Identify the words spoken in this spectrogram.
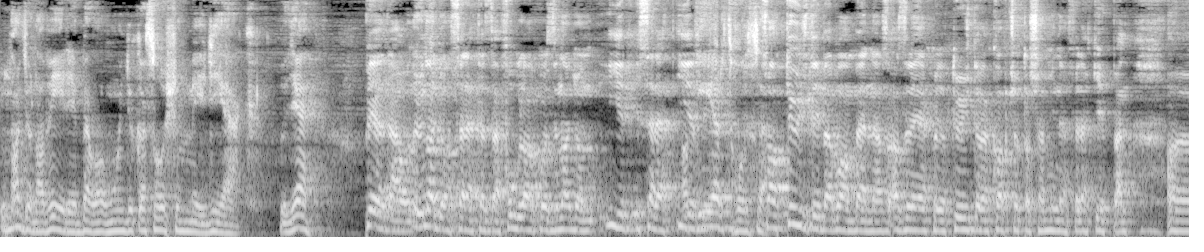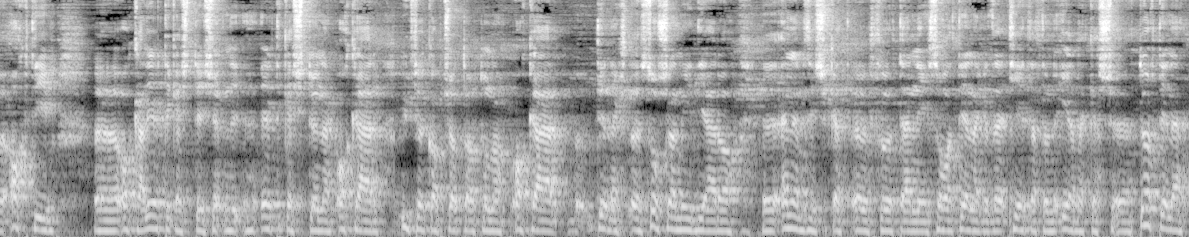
nagyon a vérében van mondjuk a social médiák, ugye? Például ő nagyon szeret ezzel foglalkozni, nagyon ír, szeret írni. Aki ért hozzá. Szóval a tőzsdében van benne az, az lényeg, hogy a tőzsdével kapcsolatosan mindenféleképpen uh, aktív, uh, akár értékesítőnek, akár ügyfélkapcsolattartónak, akár tényleg uh, social médiára uh, elemzéseket uh, föltenni, szóval tényleg ez egy hihetetlenül érdekes uh, történet.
